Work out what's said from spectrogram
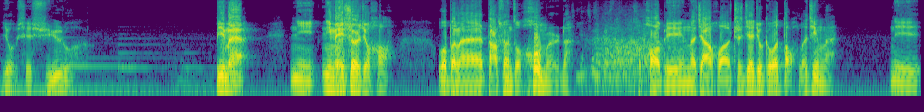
有些虚弱。弟妹，你你没事就好。我本来打算走后门的，可炮兵那家伙直接就给我倒了进来。你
